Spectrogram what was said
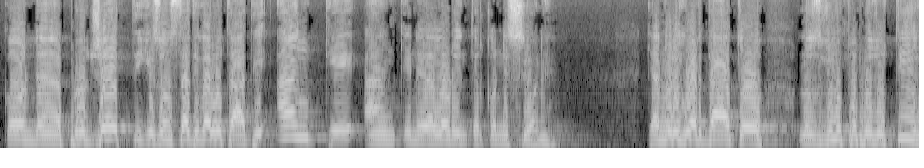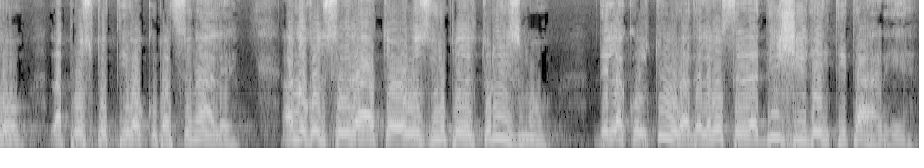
con eh, progetti che sono stati valutati anche, anche nella loro interconnessione, che hanno riguardato lo sviluppo produttivo, la prospettiva occupazionale, hanno considerato lo sviluppo del turismo, della cultura, delle vostre radici identitarie.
